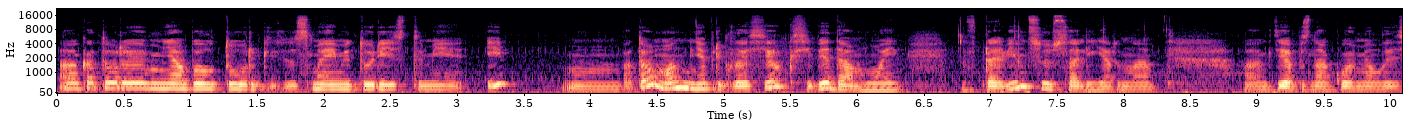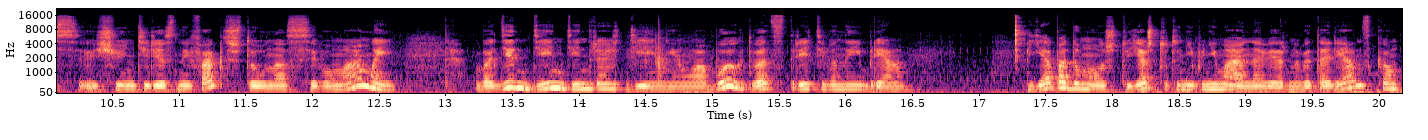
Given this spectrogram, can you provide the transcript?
а, которая у меня был тур с моими туристами, и потом он меня пригласил к себе домой, в провинцию Салерна, а, где я познакомилась. Еще интересный факт, что у нас с его мамой в один день день рождения, у обоих 23 ноября. Я подумала, что я что-то не понимаю, наверное, в итальянском.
